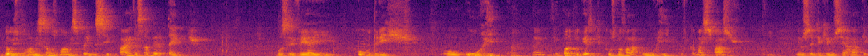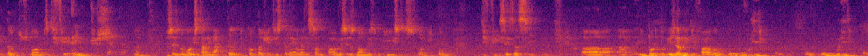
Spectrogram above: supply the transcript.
dois nomes são os nomes principais dessa vertente. Você vê aí Ulrich ou Ulrico. Né? Em português a gente costuma falar Ulrico, fica mais fácil. Né? Eu sei que aqui no Ceará tem tantos nomes diferentes. Né? Vocês não vão estranhar tanto quanto a gente estranha lá em São Paulo esses nomes mistos, esses nomes tão difíceis assim. Né? Ah, ah, em português geralmente falam um rico, ou um rico,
